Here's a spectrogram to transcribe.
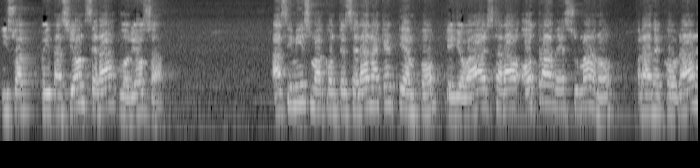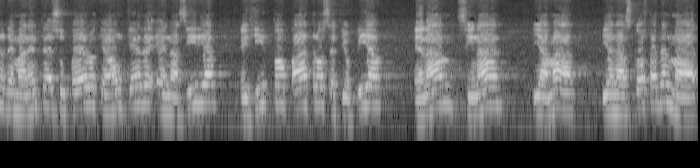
y su habitación será gloriosa. Asimismo, acontecerá en aquel tiempo que Jehová alzará otra vez su mano para recobrar el remanente de su pueblo que aún quede en Asiria, Egipto, Patros, Etiopía, Elam, Sinar y Amad, y en las costas del mar,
